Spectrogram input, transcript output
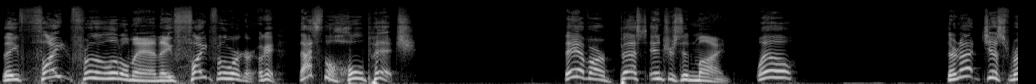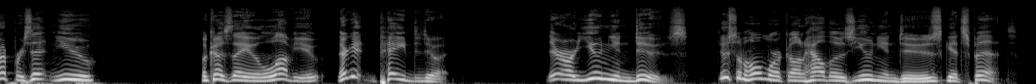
they fight for the little man, they fight for the worker. Okay, that's the whole pitch. They have our best interest in mind. Well, they're not just representing you because they love you, they're getting paid to do it. There are union dues. Do some homework on how those union dues get spent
